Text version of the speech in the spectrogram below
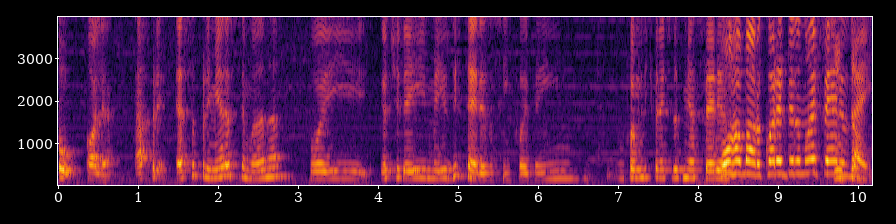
Oh, olha, pre essa primeira semana foi. Eu tirei meio de férias, assim, foi bem. Não foi muito diferente das minhas férias. Porra, mano, quarentena não é férias, Então, velho.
